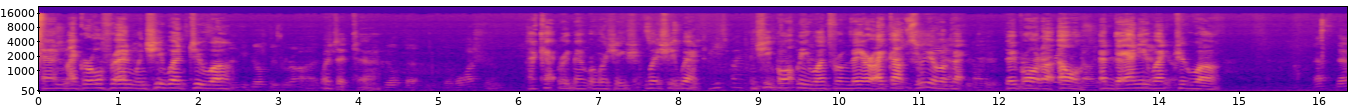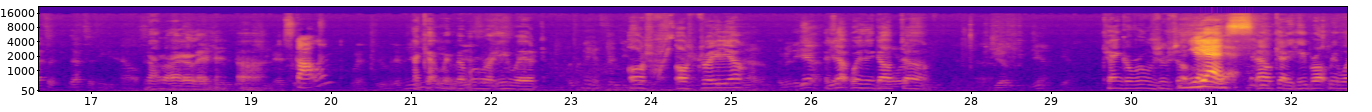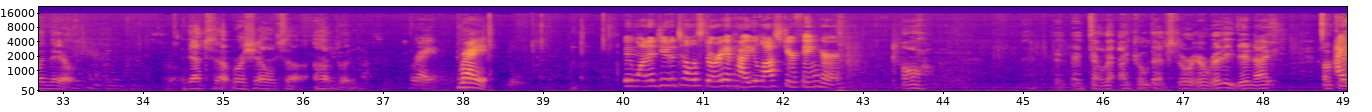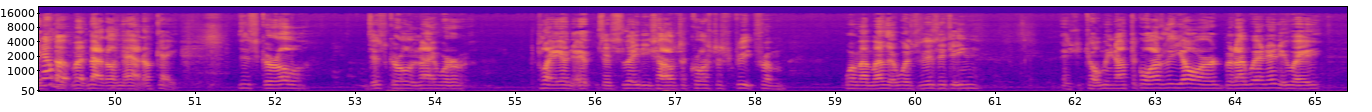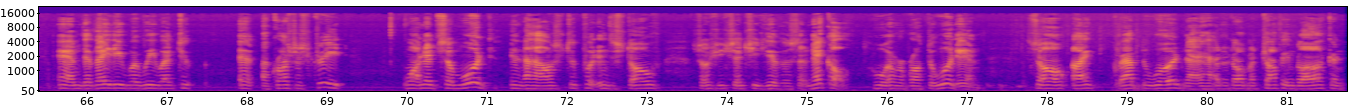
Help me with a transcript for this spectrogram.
and my girlfriend when she went to uh, He built the garage, was it uh, built the, the washroom. I can't remember where she where she went, and she bought me one from there. I got three of them that they brought. Uh, oh, and Danny went to uh, That's, that's a, that's a neat house. not Ireland. Uh, Scotland? Went through it. I can't remember where he went. Aus- Australia. Is that where they got uh, kangaroos or something? Yes. Okay, he brought me one there. That's uh, Rochelle's uh, husband. Right. Right. We wanted you to tell the story of how you lost your finger. Oh, I, I tell that I told that story already, didn't I? Okay, I know, so- but- not on that. Okay, this girl, this girl and I were playing at this lady's house across the street from where my mother was visiting, and she told me not to go out of the yard, but I went anyway. And the lady where we went to uh, across the street wanted some wood in the house to put in the stove, so she said she'd give us a nickel, whoever brought the wood in. So I grabbed the wood and I had it on my chopping block and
